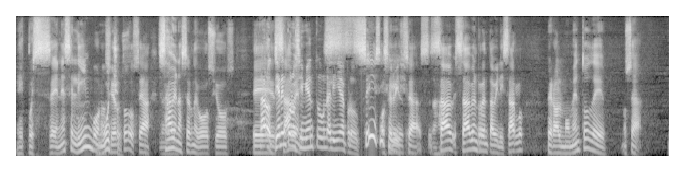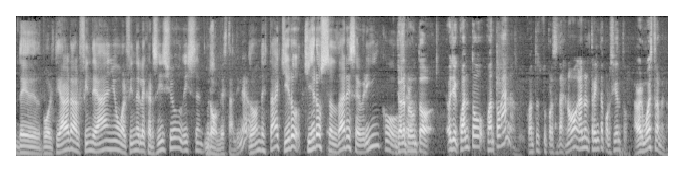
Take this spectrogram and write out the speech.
eh, pues en ese limbo, ¿no es cierto? O sea, saben hacer negocios. Eh, claro, tienen conocimiento de una línea de productos. Sí, sí, sí. O sea, saben rentabilizarlo, pero al momento de, o sea, de voltear al fin de año o al fin del ejercicio, dicen... Pues, ¿Dónde está el dinero? ¿Dónde está? Quiero, quiero dar ese brinco. Yo le pregunto, oye, ¿cuánto, cuánto ganas? ¿Cuánto es tu porcentaje? No, gano el 30%. A ver, muéstramelo.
